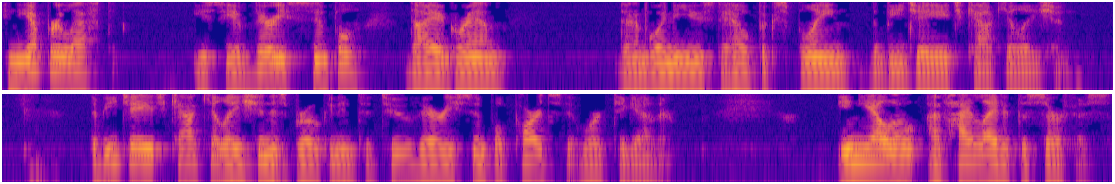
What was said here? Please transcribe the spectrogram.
In the upper left, you see a very simple diagram that I'm going to use to help explain the BJH calculation. The BJH calculation is broken into two very simple parts that work together. In yellow, I've highlighted the surface.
